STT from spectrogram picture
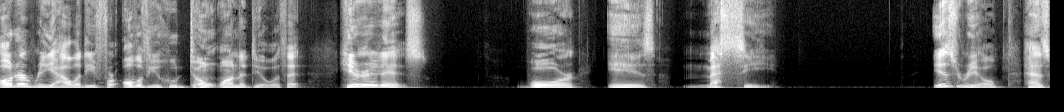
utter reality for all of you who don't want to deal with it. Here it is war is messy. Israel has,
